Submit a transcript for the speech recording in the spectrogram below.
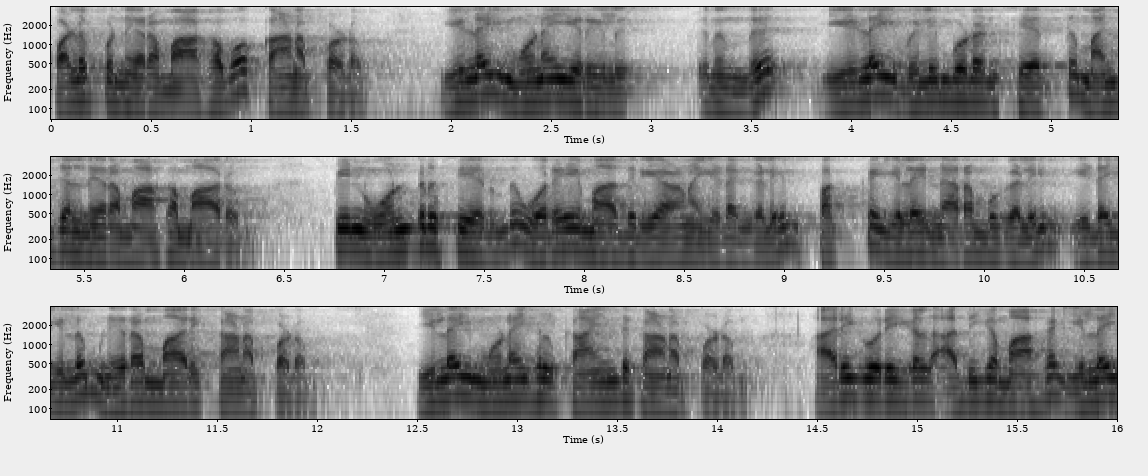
பழுப்பு நிறமாகவோ காணப்படும். இலை முனையில் இருந்து இலை விளிம்புடன் சேர்த்து மஞ்சள் நிறமாக மாறும். பின் ஒன்று சேர்ந்து ஒரே மாதிரியான இடங்களில் பக்க இலை நரம்புகளின் இடையிலும் நிறம் மாறி காணப்படும். இலை முனைகள் காய்ந்து காணப்படும். அறிகுறிகள் அதிகமாக இலை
